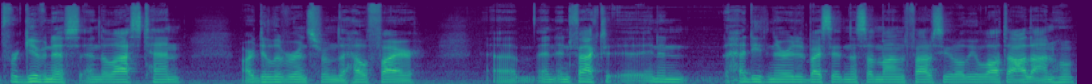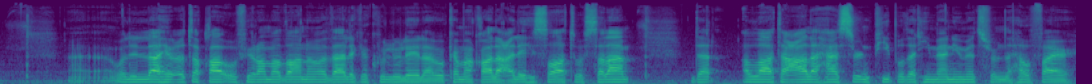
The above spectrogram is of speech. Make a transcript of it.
forgiveness, and the last 10 are deliverance from the hellfire. Um, and in fact, in a hadith narrated by Sayyidina Salman al-Farsi radiallahu ta'ala anhu, ولله عتقاء في رمضان وذلك كل ليلة وكما قال عليه الصلاة والسلام that Allah Ta'ala has certain people that He manumits from the hellfire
